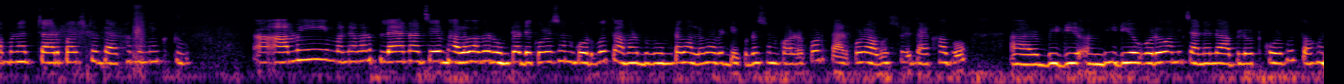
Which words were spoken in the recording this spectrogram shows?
আপনার চারপাশটা দেখাবেন একটু? আমি মানে আমার প্ল্যান আছে ভালোভাবে রুমটা ডেকোরেশন করব। তো আমার রুমটা ভালোভাবে ডেকোরেশন করার পর তারপরে অবশ্যই দেখাবো। আর ভিডিও ভিডিও করেও আমি চ্যানেলে আপলোড করব, তখন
